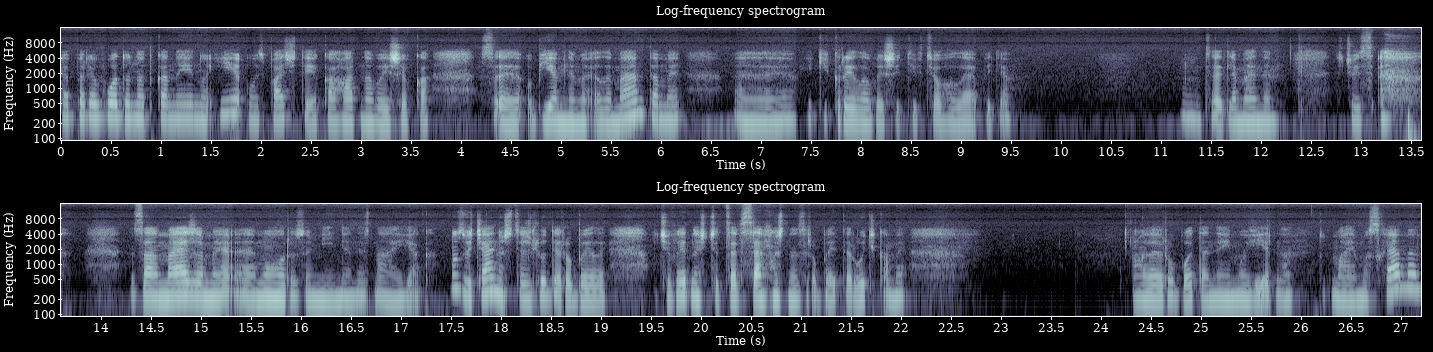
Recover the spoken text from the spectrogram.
для переводу на тканину. І ось бачите, яка гарна вишивка з е, об'ємними елементами, е, які крила вишиті в цього лебедя. Це для мене щось за межами е, мого розуміння. Не знаю як. Ну, звичайно ж, це ж люди робили. Очевидно, що це все можна зробити ручками. Але робота неймовірна. Тут маємо схеми,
